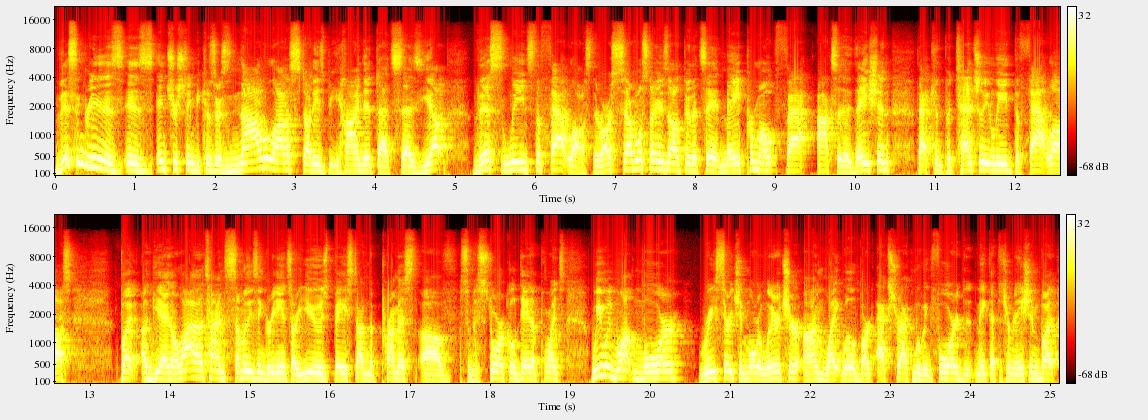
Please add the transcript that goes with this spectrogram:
This ingredient is, is interesting because there's not a lot of studies behind it that says, yep, this leads to fat loss. There are several studies out there that say it may promote fat oxidation that can potentially lead to fat loss. But again, a lot of times some of these ingredients are used based on the premise of some historical data points. We would want more research and more literature on white willow bark extract moving forward to make that determination. But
